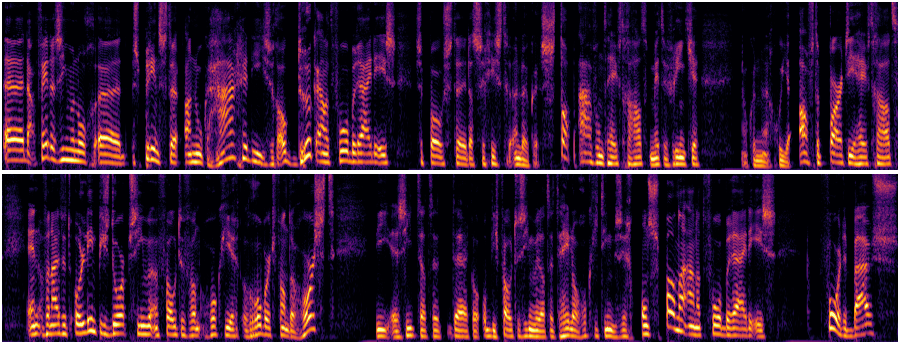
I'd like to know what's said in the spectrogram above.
Uh, nou, verder zien we nog uh, sprinster Anouk Hagen... die zich ook druk aan het voorbereiden is. Ze post uh, dat ze gisteren een leuke stapavond heeft gehad met een vriendje. En ook een goede afterparty heeft gehad. En vanuit het Olympisch dorp zien we een foto van hockeyer Robert van der Horst... Die ziet dat het, op die foto zien we dat het hele hockeyteam zich ontspannen aan het voorbereiden is voor de buis.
